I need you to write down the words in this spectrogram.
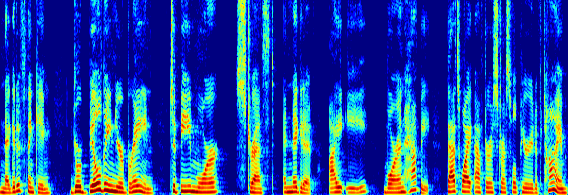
negative thinking, you're building your brain to be more stressed and negative, i.e., more unhappy. That's why after a stressful period of time,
